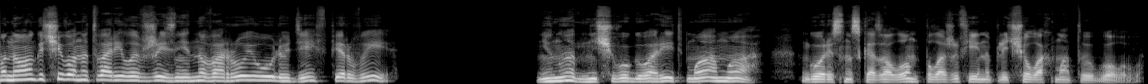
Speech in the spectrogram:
«Много чего натворила в жизни, но ворую у людей впервые». «Не надо ничего говорить, мама», — горестно сказал он, положив ей на плечо лохматую голову.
